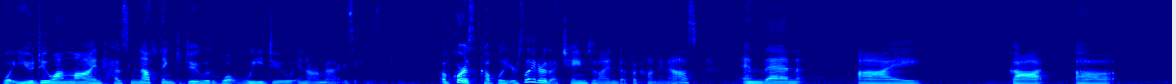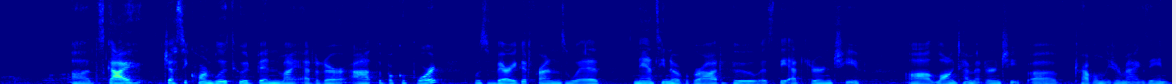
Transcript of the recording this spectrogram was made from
what you do online has nothing to do with what we do in our magazines. Of course, a couple of years later, that changed, and I ended up at Condé Nast. And then I got uh, uh, this guy, Jesse Kornbluth, who had been my editor at the Book Report, was very good friends with Nancy Novograd, who is the editor in chief, uh, longtime editor in chief of Travel and Leisure magazine.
